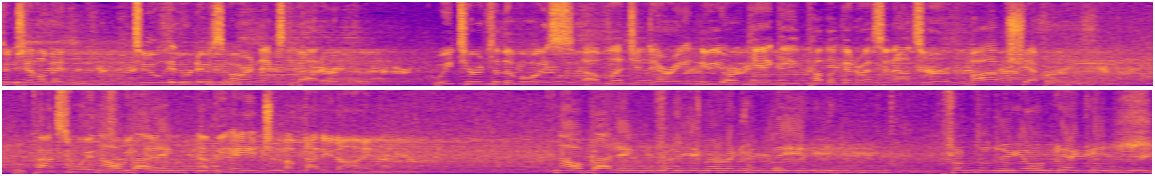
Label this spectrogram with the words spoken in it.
Ladies and gentlemen, to introduce our next batter, we turn to the voice of legendary New York Yankee public address announcer Bob Sheppard, who passed away this Now weekend batting. at the age of 99. Now batting for the American League from the New York Yankees,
